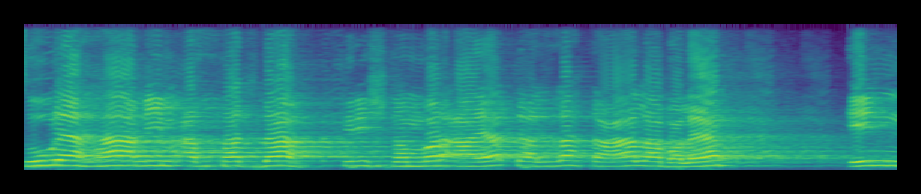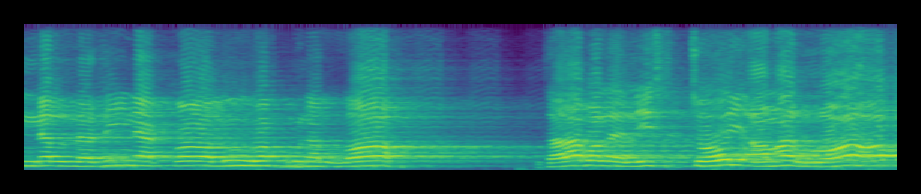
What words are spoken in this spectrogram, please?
সূরা হামিম আস-সাজদা 30 নম্বর আয়াত, আল্লাহ যারা বলে নিশ্চয় আমার রব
